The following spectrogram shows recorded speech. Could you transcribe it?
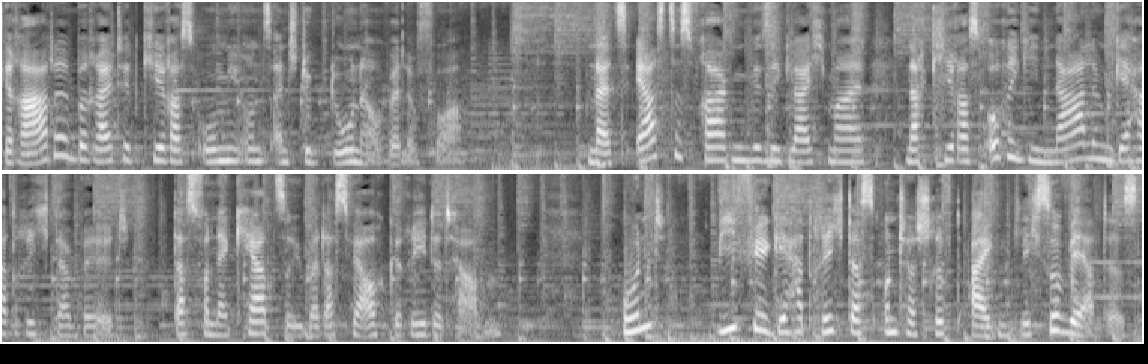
Gerade bereitet Kiras Omi uns ein Stück Donauwelle vor. Und als erstes fragen wir sie gleich mal nach Kiras originalem Gerhard Richter Bild, das von der Kerze, über das wir auch geredet haben. Und wie viel Gerhard Richters Unterschrift eigentlich so wert ist.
